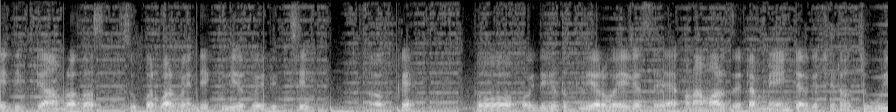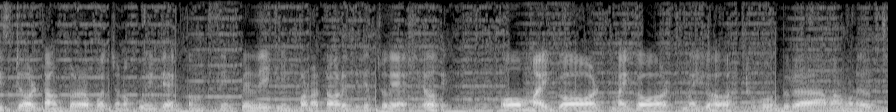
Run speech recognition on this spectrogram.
এই দিকটা আমরা জাস্ট সুপার বারবাইন দিয়ে ক্লিয়ার করে দিচ্ছি ওকে তো ওইদিকে তো ক্লিয়ার হয়ে গেছে। এখন আমার যেটা মেইন টার্গেট সেটা হচ্ছে উইস টাওয়ার ডাউন করার পর জন্য কুইনটা একদম সিম্পলি ইনফর্না টাওয়ারের দিকে চলে আসে okay oh my god my god my god বন্ধুরা, আমার মনে হচ্ছে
